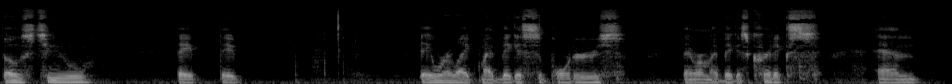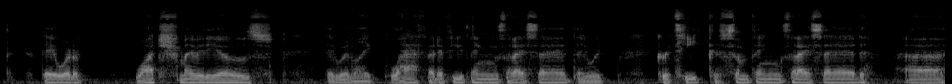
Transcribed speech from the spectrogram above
those two, they they they were like my biggest supporters. They were my biggest critics, and they would watch my videos. They would like laugh at a few things that I said. They would critique some things that I said. Uh,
